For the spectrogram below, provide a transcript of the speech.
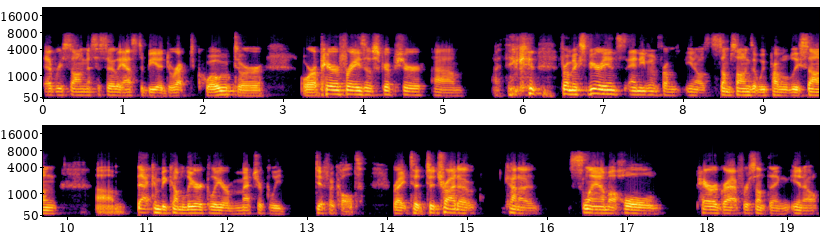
every song necessarily has to be a direct quote or or a paraphrase of scripture. Um, I think from experience and even from you know some songs that we probably sung, um, that can become lyrically or metrically difficult, right? To to try to kind of slam a whole paragraph or something, you know,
